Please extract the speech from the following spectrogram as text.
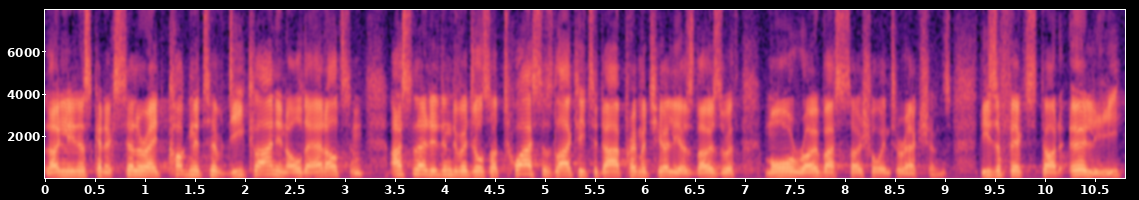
Loneliness can accelerate cognitive decline in older adults, and isolated individuals are twice as likely to die prematurely as those with more robust social interactions. These effects start early.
